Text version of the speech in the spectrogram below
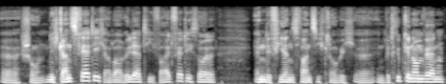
äh, schon nicht ganz fertig, aber relativ weit fertig, soll Ende 24, glaube ich, äh, in Betrieb genommen werden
